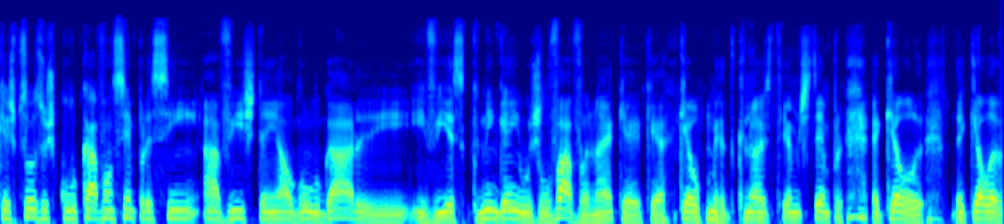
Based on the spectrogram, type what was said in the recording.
que as pessoas os colocavam sempre assim à vista em algum lugar e, e via-se que ninguém os levava, não é? Que, é, que, é, que é o medo que nós temos sempre, aquele, aquela,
